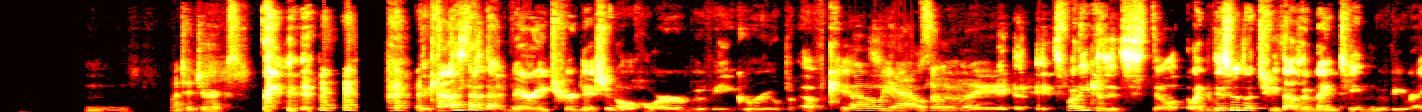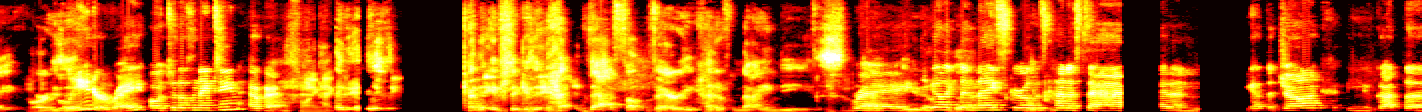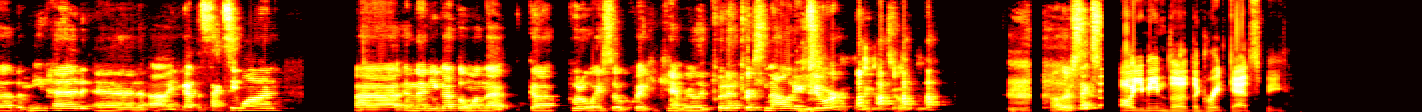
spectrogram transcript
Hmm. Bunch of jerks. the cast had that very traditional horror movie group of kids. Oh, you yeah, know? absolutely. It- it's funny because it's still like this was a 2019 movie, right? Or is it? Later, right? Oh, 2019? Okay. 29. And it is kind of interesting because it that felt very kind of 90s. uh, Right. You, know, got like the, the- nice girl the- who's kind of sad, and you got the jock, you've got the, the meathead, and uh, you got the sexy one. Uh, and then you got the one that got put away so quick you can't really put a personality to her. Totally. oh, they're sexy. Oh, you mean the the Great Gatsby?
